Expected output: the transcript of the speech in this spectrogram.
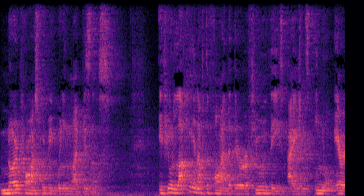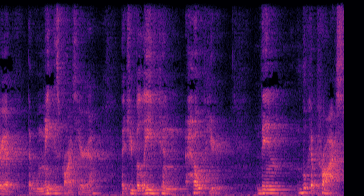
no price would be winning my business. If you're lucky enough to find that there are a few of these agents in your area that will meet this criteria, that you believe can help you, then look at price.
